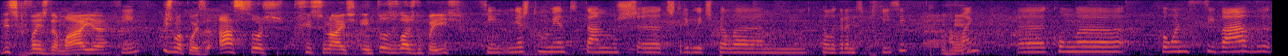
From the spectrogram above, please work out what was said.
Dizes que vens da Maia. Sim. Diz uma coisa, há assessores profissionais em todas as lojas do país? Sim, neste momento estamos uh, distribuídos pela, um, pela grande superfície, uhum. bem? Uh, com, a, com a necessidade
